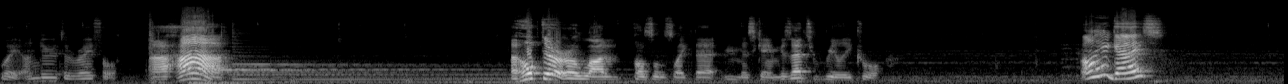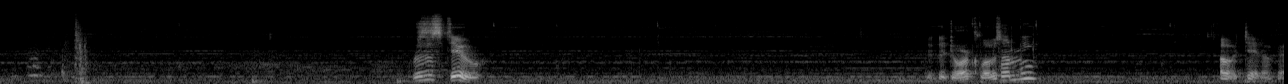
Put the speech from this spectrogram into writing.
wait, under the rifle. Aha! I hope there are a lot of puzzles like that in this game, because that's really cool. Oh, hey guys! What does this do? Did the door close on me? Oh, it did, okay.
